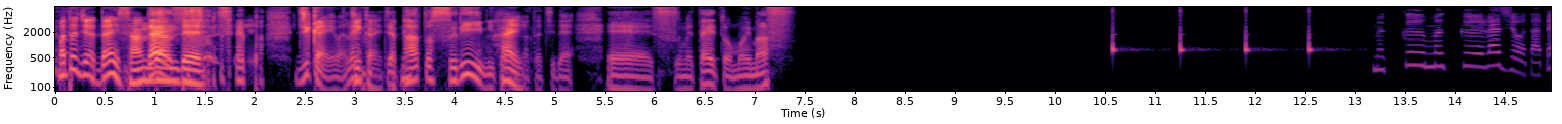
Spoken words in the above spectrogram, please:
またじゃあ第3第弾で。そうですね。パ次回はね。次回でね。じゃあパート3みたいな形で、えー進めたいと思いますくむくラジオだべ。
